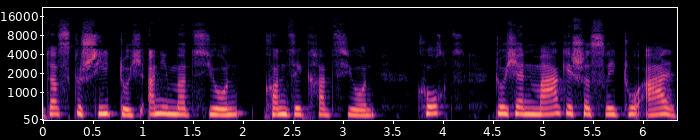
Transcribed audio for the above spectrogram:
Das geschieht durch Animation, Konsekration, kurz durch ein magisches Ritual,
